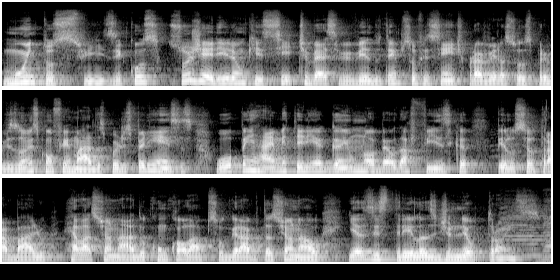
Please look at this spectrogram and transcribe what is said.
Muitos físicos sugeriram que, se tivesse vivido tempo suficiente para ver as suas previsões confirmadas por experiências, o Oppenheimer teria ganho um Nobel da Física pelo seu trabalho relacionado com o colapso gravitacional e as estrelas de neutrões.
